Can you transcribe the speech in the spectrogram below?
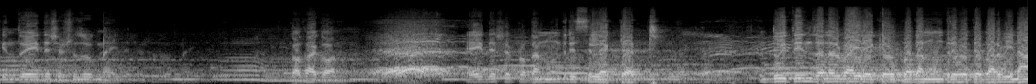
কিন্তু এই দেশে সুযোগ নাই। কথা কন। এই দেশে প্রধানমন্ত্রী সিলেক্টেড দুই তিন জনের বাইরে কেউ প্রধানমন্ত্রী হতে পারবি না।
